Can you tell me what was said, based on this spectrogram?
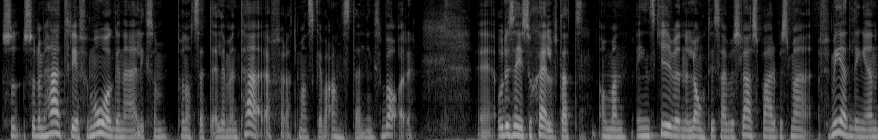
Så, så de här tre förmågorna är liksom på något sätt elementära för att man ska vara anställningsbar. Eh, och det säger sig självt att om man är inskriven långtidsarbetslös på Arbetsförmedlingen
